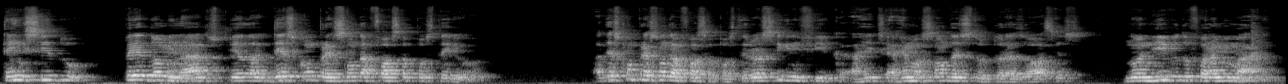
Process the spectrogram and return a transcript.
têm sido predominados pela descompressão da fossa posterior. A descompressão da fossa posterior significa a remoção das estruturas ósseas no nível do forame magno.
